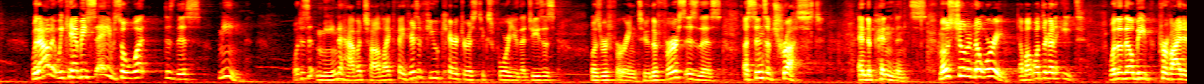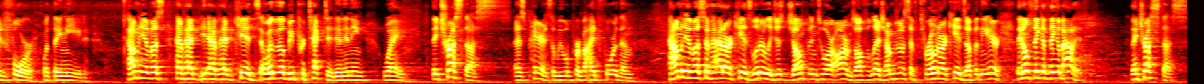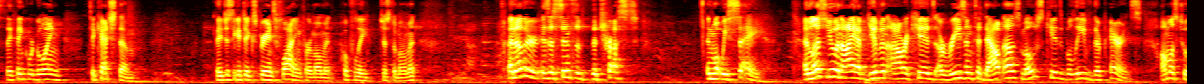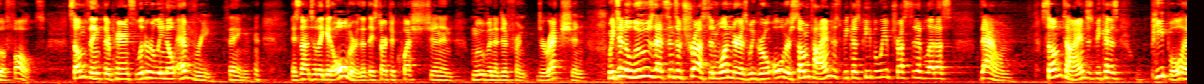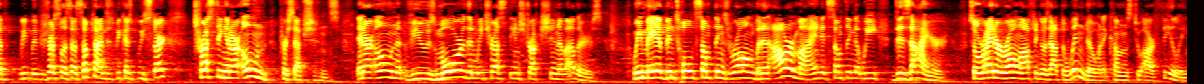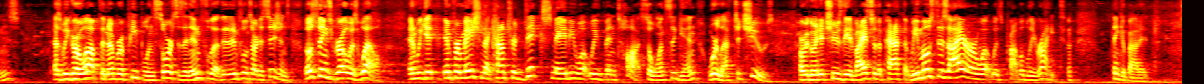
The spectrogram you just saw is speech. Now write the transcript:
Without it, we can't be saved. So, what does this mean? What does it mean to have a childlike faith? Here's a few characteristics for you that Jesus was referring to. The first is this a sense of trust and dependence. Most children don't worry about what they're going to eat, whether they'll be provided for what they need. How many of us have had, have had kids, whether they'll be protected in any way? They trust us as parents that we will provide for them. How many of us have had our kids literally just jump into our arms off a ledge? How many of us have thrown our kids up in the air? They don't think a thing about it. They trust us. They think we're going to catch them. They just get to experience flying for a moment, hopefully, just a moment. Another is a sense of the trust in what we say. Unless you and I have given our kids a reason to doubt us, most kids believe their parents, almost to a fault. Some think their parents literally know everything. It's not until they get older that they start to question and move in a different direction. We tend to lose that sense of trust and wonder as we grow older. Sometimes it's because people we've trusted have let us down. Sometimes it's because people have, we, we've trusted ourselves. Sometimes it's because we start trusting in our own perceptions, in our own views, more than we trust the instruction of others. We may have been told something's wrong, but in our mind, it's something that we desire. So, right or wrong often goes out the window when it comes to our feelings. As we grow up, the number of people and sources and that influence our decisions, those things grow as well. And we get information that contradicts maybe what we've been taught. So, once again, we're left to choose. Are we going to choose the advice or the path that we most desire or what was probably right? Think about it.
